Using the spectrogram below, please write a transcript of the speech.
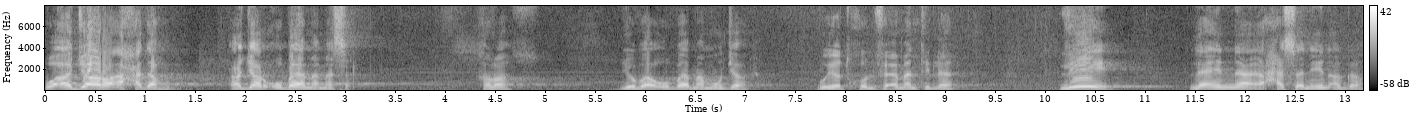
وأجار أحدهم أجار أوباما مثلا خلاص يبقى أوباما مجار ويدخل في أمانة الله ليه؟ لأن حسنين أجار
